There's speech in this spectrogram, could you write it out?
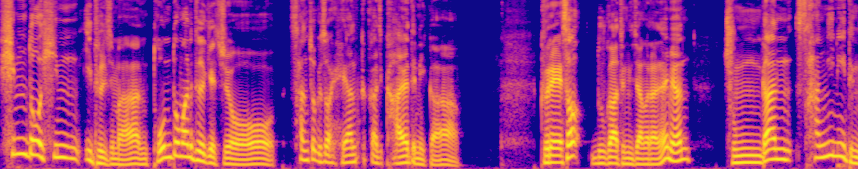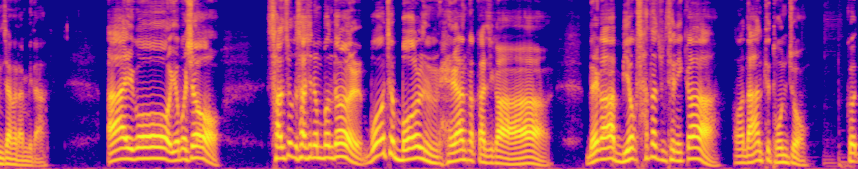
힘도 힘이 들지만 돈도 많이 들겠죠. 산속에서 해안 끝까지 가야 되니까. 그래서 누가 등장을 하냐면 중간 상인이 등장을 합니다. 아이고 여보셔 산속에 사시는 분들 뭐 저 멀 해안가까지 가. 내가 미역 사다 줄 테니까 어, 나한테 돈 줘. 그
